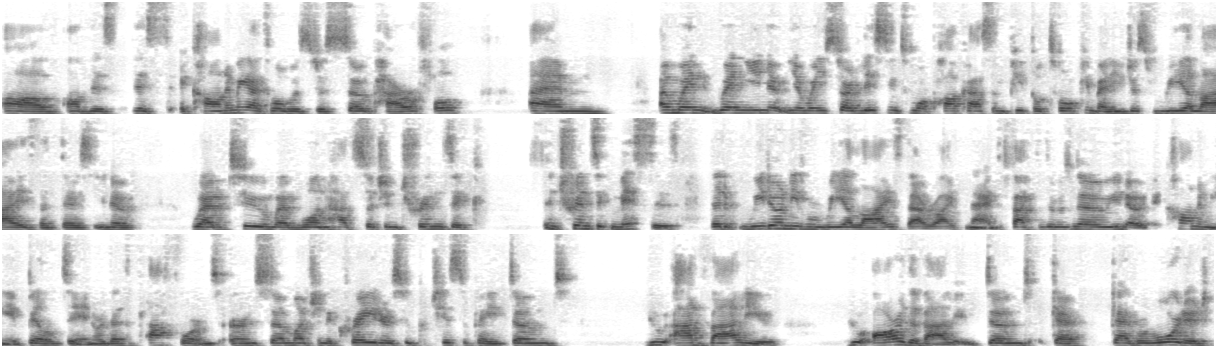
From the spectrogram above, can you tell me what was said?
of, of this this economy, I thought was just so powerful. Um, and when when you know you know when you start listening to more podcasts and people talking about it, you just realize that there's you know Web two and Web one had such intrinsic intrinsic misses that we don't even realize that right now. The fact that there was no, you know, economy built in or that the platforms earn so much and the creators who participate don't, who add value, who are the value, don't get, get rewarded.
